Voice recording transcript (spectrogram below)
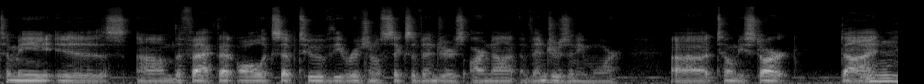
to me is um, the fact that all except two of the original six Avengers are not Avengers anymore. Uh, Tony Stark died. Mm-hmm.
